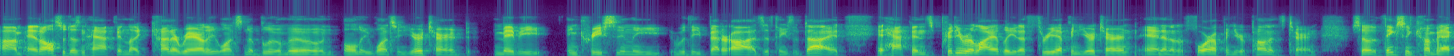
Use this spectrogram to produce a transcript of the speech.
Um, and it also doesn't happen like kind of rarely once in a blue moon only once in your turn maybe increasingly with the better odds if things have died it happens pretty reliably in a three up in your turn and in a four up in your opponent's turn so things can come back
